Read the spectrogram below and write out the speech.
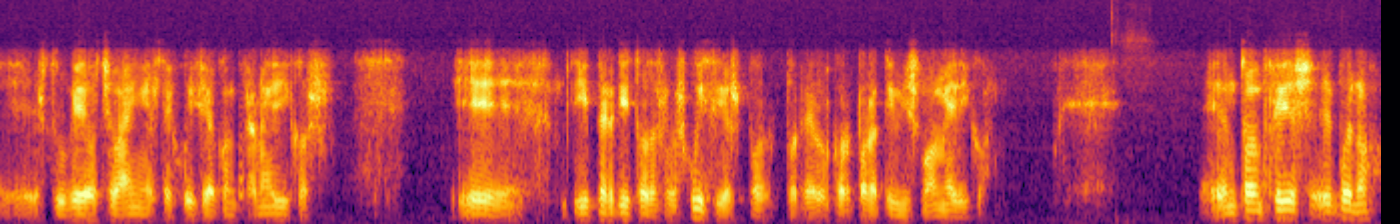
Estuve ocho años de juicio contra médicos y perdí todos los juicios por, por el corporativismo médico. Entonces, eh, bueno,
